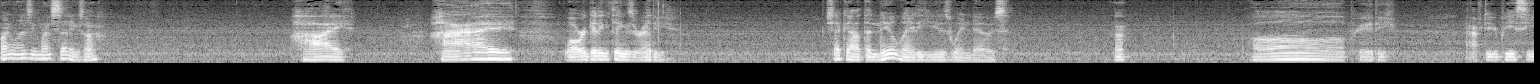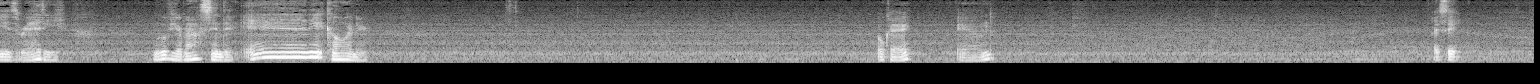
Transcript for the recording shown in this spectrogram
Finalizing my settings, huh? Hi. Hi. While we're getting things ready. Check out the new way to use Windows. Huh? Oh, pretty. After your PC is ready, move your mouse into any corner. Okay. And I see.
